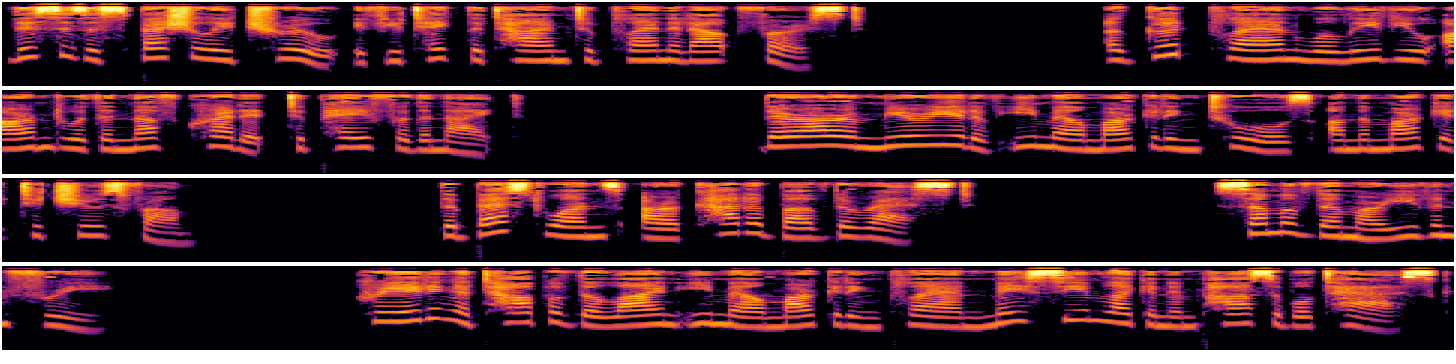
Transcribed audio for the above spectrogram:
This is especially true if you take the time to plan it out first. A good plan will leave you armed with enough credit to pay for the night. There are a myriad of email marketing tools on the market to choose from. The best ones are a cut above the rest. Some of them are even free. Creating a top-of-the-line email marketing plan may seem like an impossible task,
